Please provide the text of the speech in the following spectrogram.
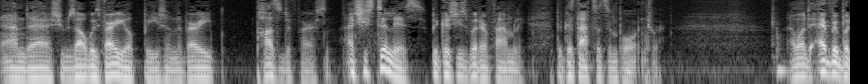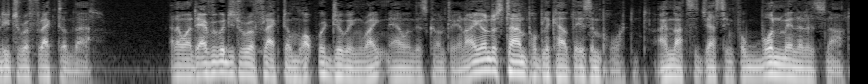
and uh, she was always very upbeat and a very positive person, and she still is because she's with her family because that's what's important to her. I want everybody to reflect on that. And I want everybody to reflect on what we're doing right now in this country. And I understand public health is important. I'm not suggesting for one minute it's not.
